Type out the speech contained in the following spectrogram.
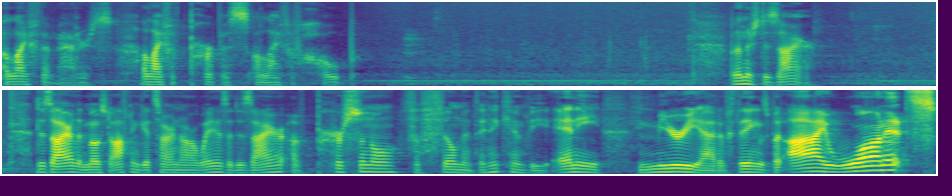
a life that matters, a life of purpose, a life of hope. But then there's desire. Desire that most often gets in our way is a desire of personal fulfillment. And it can be any myriad of things, but I want it.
